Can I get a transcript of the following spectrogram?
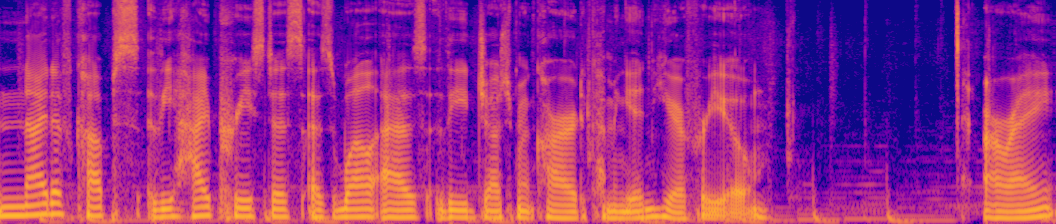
knight of cups the high priestess as well as the judgment card coming in here for you. All right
